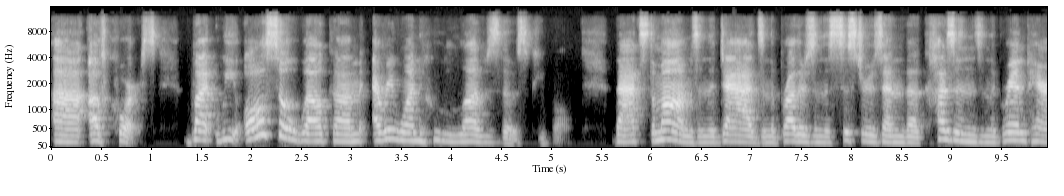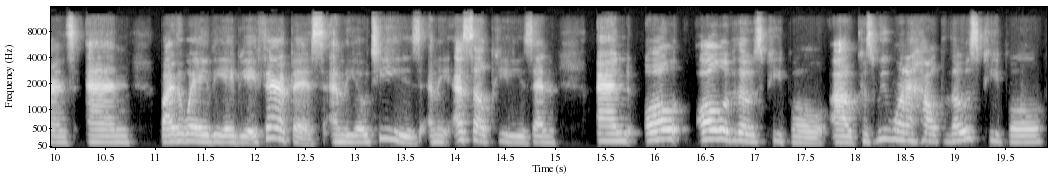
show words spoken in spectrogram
Uh, of course but we also welcome everyone who loves those people. That's the moms and the dads and the brothers and the sisters and the cousins and the grandparents. And by the way, the ABA therapists and the OTs and the SLPs and and all all of those people because uh, we want to help those people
